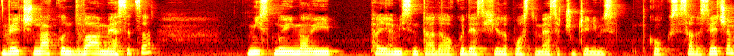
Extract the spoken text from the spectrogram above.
već nakon dva meseca mi smo imali, pa ja mislim tada oko 10.000 posto mesečno, čini mi se koliko se sada sećam,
